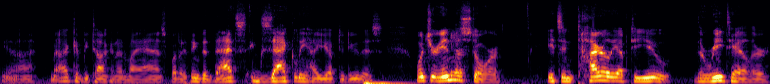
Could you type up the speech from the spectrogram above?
you know I, I could be talking out of my ass, but I think that that's exactly how you have to do this. Once you're in yeah. the store, it's entirely up to you, the retailer,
